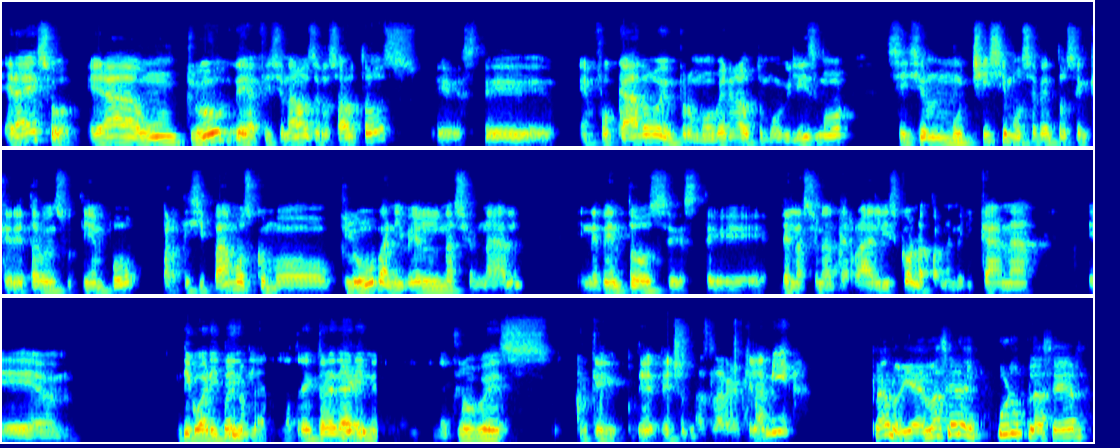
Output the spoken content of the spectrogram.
era eso, era un club de aficionados de los autos, este, enfocado en promover el automovilismo, se hicieron muchísimos eventos en Querétaro en su tiempo, participamos como club a nivel nacional en eventos este, del Nacional de Rallys, con la Panamericana. Eh, digo, Ari, la, trayectoria de Ari en el, club es, creo que de, hecho es más larga que la mía. Claro, y además era el puro placer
